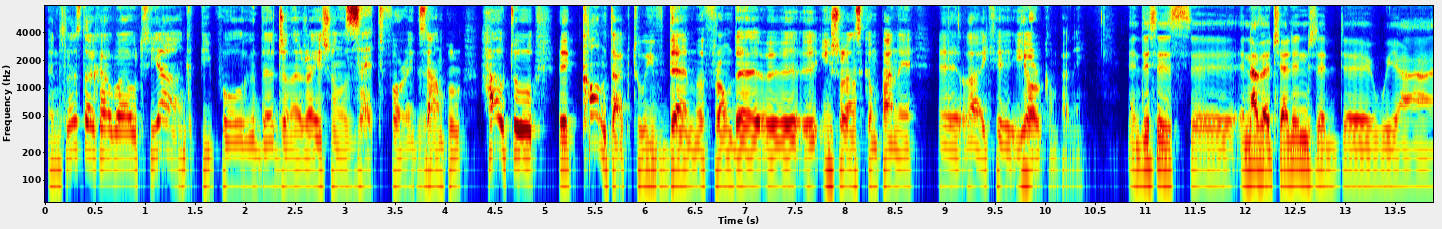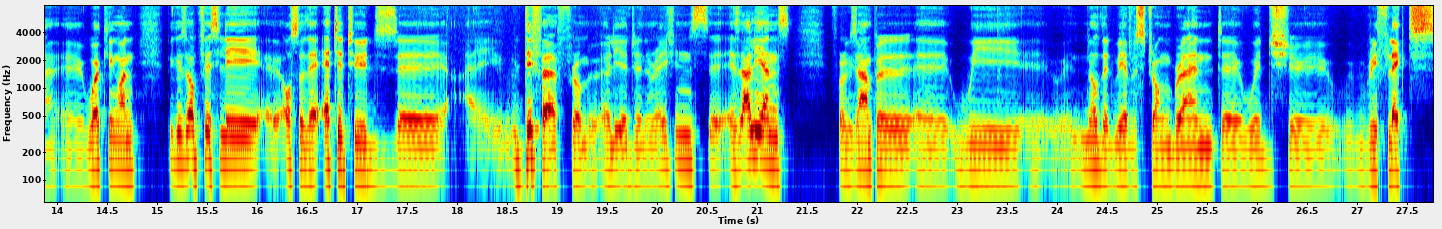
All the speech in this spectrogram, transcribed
And let's talk about young people, the Generation Z, for example. How to uh, contact with them from the uh, insurance company uh, like your company? And this is uh, another challenge that uh, we are uh, working on because obviously uh, also the attitudes uh, differ from earlier generations. Uh, as Allianz, for example, uh, we uh, know that we have a strong brand uh, which uh, reflects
